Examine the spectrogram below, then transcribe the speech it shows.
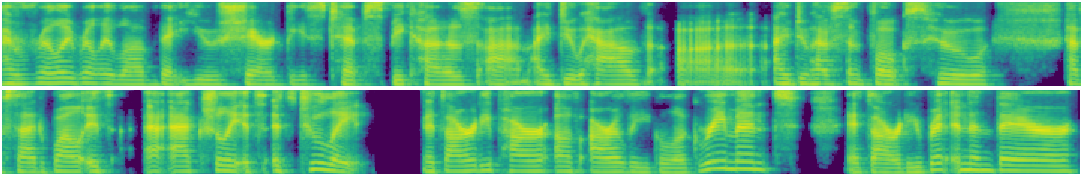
I really, really love that you shared these tips because um, I do have uh, I do have some folks who have said, well, it's actually it's it's too late. It's already part of our legal agreement. It's already written in there.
